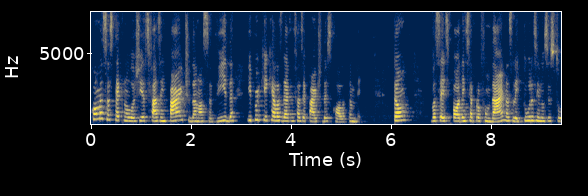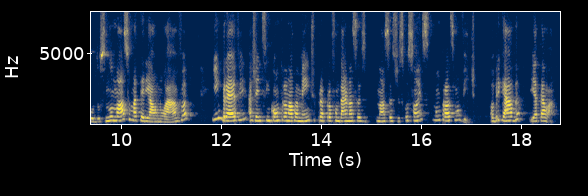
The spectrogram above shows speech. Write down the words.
como essas tecnologias fazem parte da nossa vida e por que, que elas devem fazer parte da escola também. Então, vocês podem se aprofundar nas leituras e nos estudos no nosso material no AVA, e em breve a gente se encontra novamente para aprofundar nossas, nossas discussões num próximo vídeo. Obrigada e até lá!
